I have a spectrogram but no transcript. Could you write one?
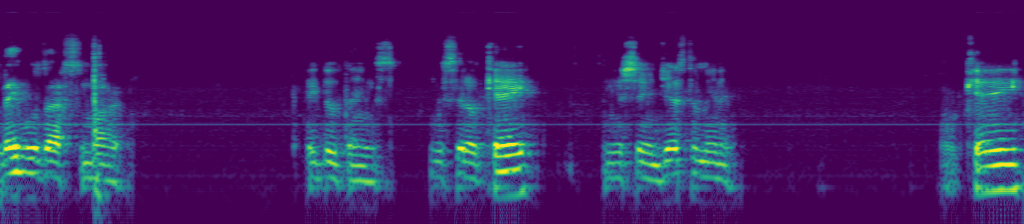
labels are smart. They do things. You said OK. You'll see in just a minute. Okay.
